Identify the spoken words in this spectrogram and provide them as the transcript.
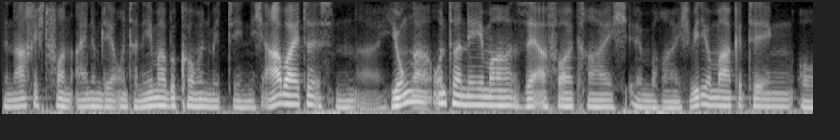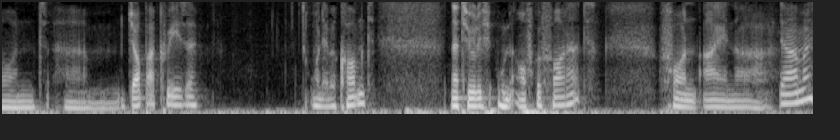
eine Nachricht von einem der Unternehmer bekommen, mit denen ich arbeite. Ist ein äh, junger Unternehmer, sehr erfolgreich im Bereich Videomarketing und ähm, Jobakquise. Und er bekommt natürlich unaufgefordert von einer Dame,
